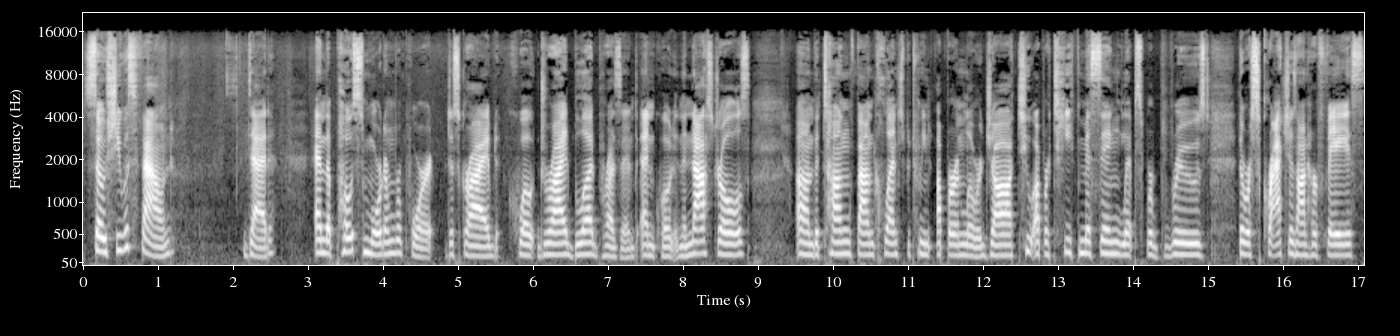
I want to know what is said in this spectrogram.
So she was found dead, and the post mortem report described, quote, dried blood present, end quote, in the nostrils. Um, the tongue found clenched between upper and lower jaw, two upper teeth missing, lips were bruised, there were scratches on her face,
